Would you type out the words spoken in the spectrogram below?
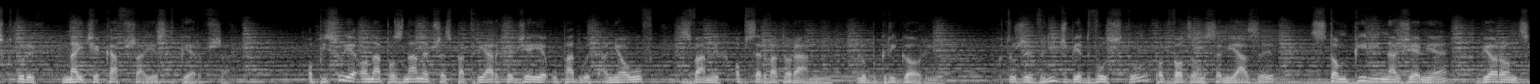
z których najciekawsza jest pierwsza. Opisuje ona poznane przez patriarchę dzieje upadłych aniołów, zwanych obserwatorami lub Grigori, którzy w liczbie 200 pod wodzą Semiazy stąpili na ziemię, biorąc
